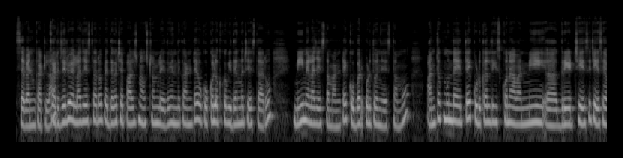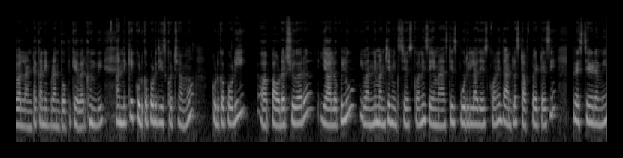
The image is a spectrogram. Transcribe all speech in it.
సెవెన్ కట్లా. కర్జలు ఎలా చేస్తారో పెద్దగా చెప్పాల్సిన అవసరం లేదు. ఎందుకంటే ఒక్కొక్కరు ఒక్కొక్క విధంగా చేస్తారు. మేము ఎలా చేస్తామంటే కొబ్బరి పొడితో చేస్తాము. అంతకుముందు అయితే కుడకలు తీసుకొని అవన్నీ గ్రేట్ చేసి చేసేవాళ్ళంట కానీ ఇప్పుడు అంత ఓపిక ఎవరికి ఉంది. అందుకే కుడక పొడి తీసుకొచ్చాము. కుడక పొడి పౌడర్ షుగర్ యాలకులు ఇవన్నీ మంచిగా మిక్స్ చేసుకొని సేమ్ యాస్టీస్ పూరిలా చేసుకొని దాంట్లో స్టఫ్ పెట్టేసి ప్రెస్ చేయడమే.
